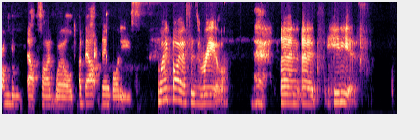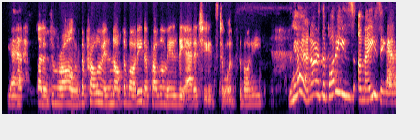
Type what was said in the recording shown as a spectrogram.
from the outside world about their bodies weight bias is real yeah and and it's hideous Yeah. And it's wrong. The problem is not the body, the problem is the attitudes towards the body. Yeah, no, the body's amazing and,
